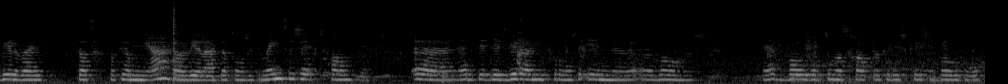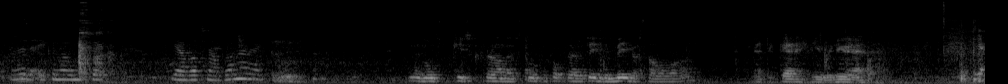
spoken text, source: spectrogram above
willen wij dat, dat helemaal niet aangaan. We willen eigenlijk dat onze gemeente zegt van, eh, hè, dit, dit willen wij niet voor onze inwoners. Hè, bovenop de maatschappelijke discussie, bovenop hè, de economische, ja, wat is nou belangrijk? In ons verkiezingsprogramma stond het ook dat we tegen de megastallen waren. Met de kennis die we nu hebben. Ja,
